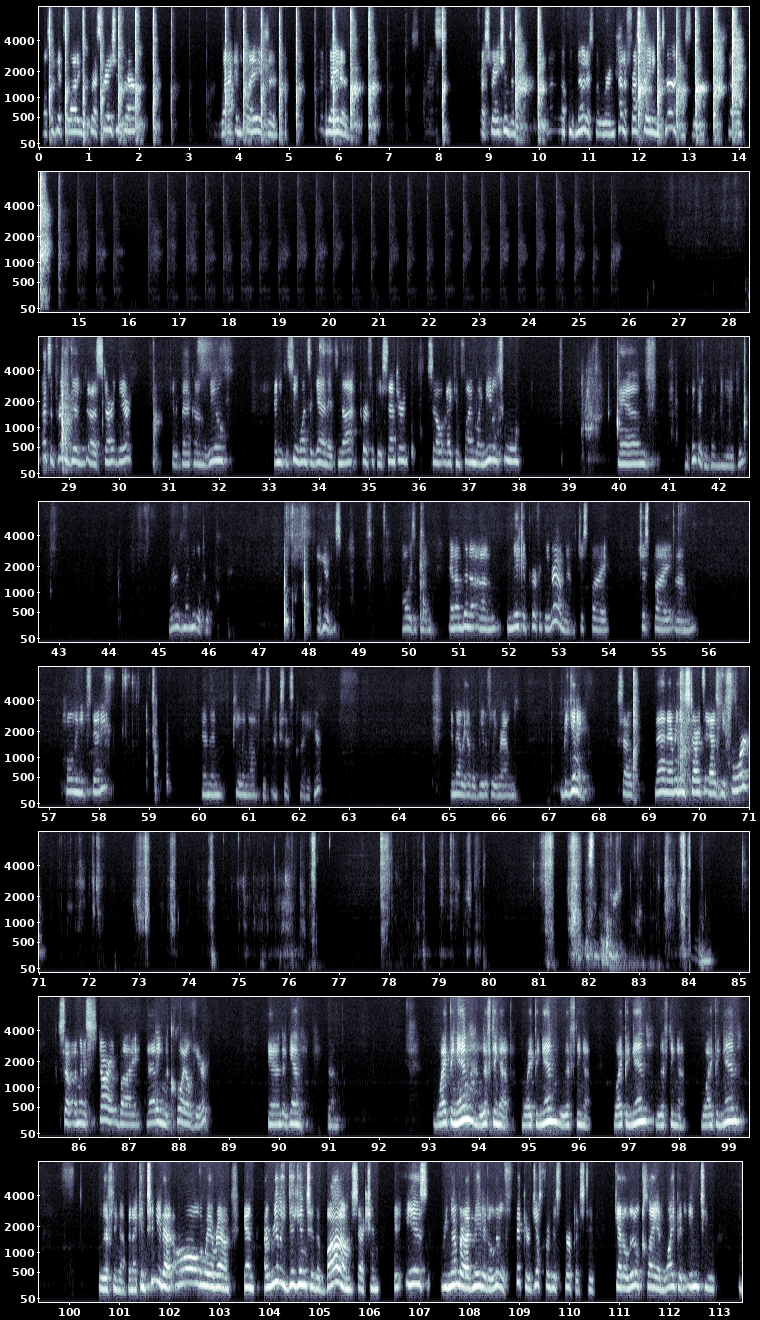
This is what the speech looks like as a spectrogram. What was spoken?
Also gets a lot of your frustrations out. Whack and play is a good way to express frustrations. And I don't know if you've noticed, but we're in kind of frustrating times. Uh, that's a pretty good uh, start there. Get it back on the wheel. And you can see once again, it's not perfectly centered. So I can find my needle tool. And I think I can find my needle tool. Where is my needle tool? Oh, here it is. Always a problem. And I'm gonna um, make it perfectly round now, just by, just by um, holding it steady and then peeling off this excess clay here. And now we have a beautifully round beginning. So then everything starts as before. So I'm going to start by adding the coil here. And again, wiping in, lifting up, wiping in, lifting up, wiping in, lifting up, wiping in, lifting up. And I continue that all the way around. And I really dig into the bottom section. It is, remember, I've made it a little thicker just for this purpose to get a little clay and wipe it into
